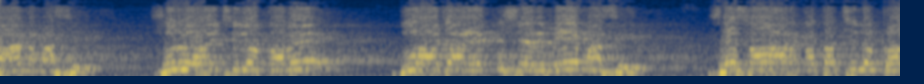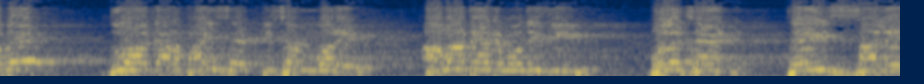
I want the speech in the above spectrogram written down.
পান মাসে। শুরু হয়েছিল কবে? দু হাজার একুশের মে মাসে। শেষ হওয়ার কথা ছিল কবে? দু হাজার বাইশের ডিসেম্বরে। আমাদের মোদিজি বলেছেন, তেইশ সালে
